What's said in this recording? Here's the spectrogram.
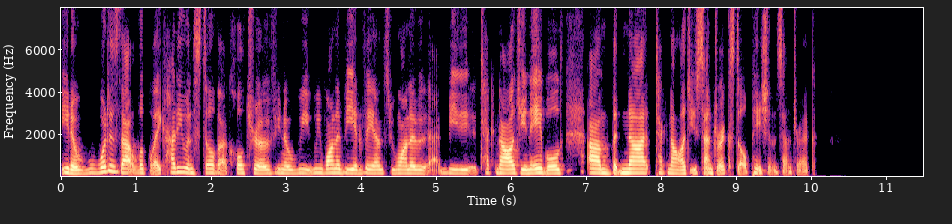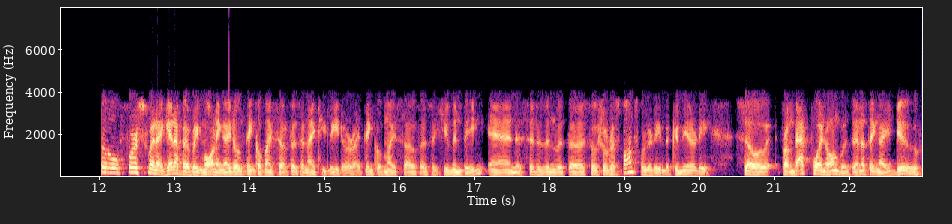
You know what does that look like? How do you instill that culture of you know we we want to be advanced we want to be technology enabled um, but not technology centric still patient centric so first, when I get up every morning, I don't think of myself as an IT leader. I think of myself as a human being and a citizen with a social responsibility in the community. So from that point onwards, anything I do,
